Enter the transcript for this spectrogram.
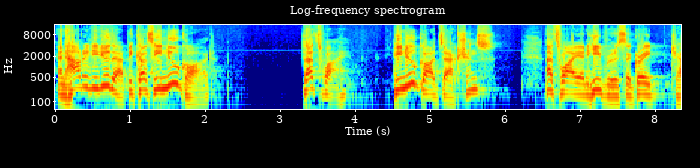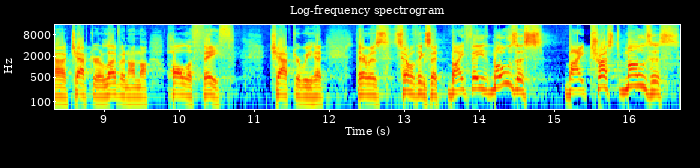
And how did he do that? Because he knew God. That's why. He knew God's actions. That's why in Hebrews, the great chapter 11 on the hall of faith chapter we had, there was several things that by faith Moses by trust, Moses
